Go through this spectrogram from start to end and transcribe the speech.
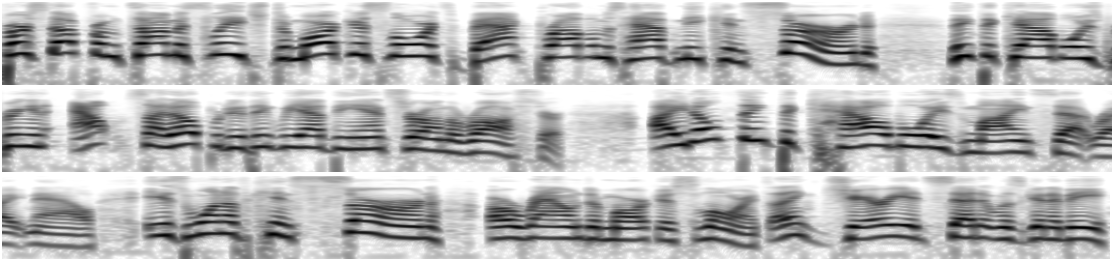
First up from Thomas Leach, Demarcus Lawrence back problems have me concerned. Think the Cowboys bring an outside help, or do you think we have the answer on the roster? I don't think the Cowboys' mindset right now is one of concern around Demarcus Lawrence. I think Jerry had said it was going to be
